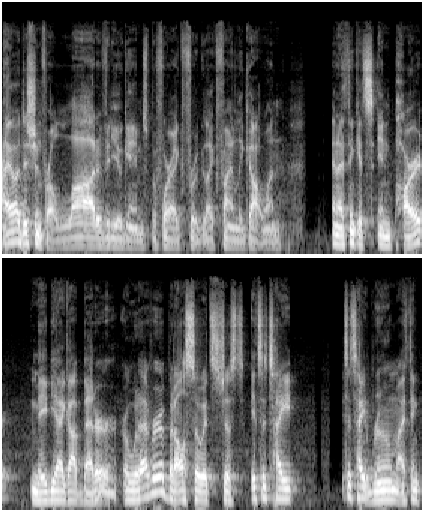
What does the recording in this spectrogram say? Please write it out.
I auditioned for a lot of video games before I for, like finally got one. And I think it's in part maybe I got better or whatever, but also it's just it's a tight it's a tight room. I think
